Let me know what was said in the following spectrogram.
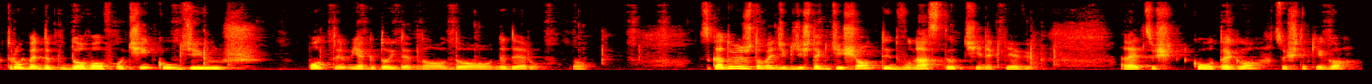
którą będę budował w odcinku, gdzie już po tym, jak dojdę no, do Nederu. No. Zgaduję, że to będzie gdzieś tak 10, 12 odcinek, nie wiem. Ale coś koło tego, coś takiego.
